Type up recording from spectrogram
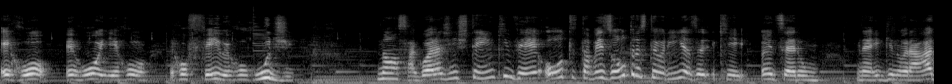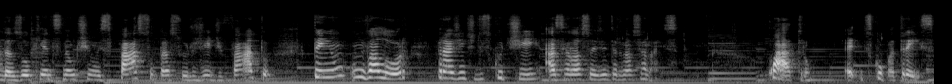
errou, errou e errou, errou feio, errou rude, nossa, agora a gente tem que ver talvez outras teorias que antes eram né, ignoradas ou que antes não tinham espaço para surgir de fato, tenham um valor para a gente discutir as relações internacionais. 4. É, desculpa, 3.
